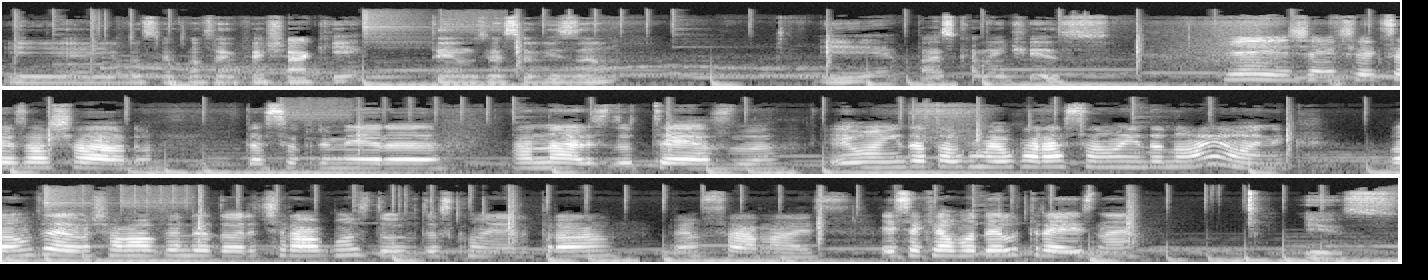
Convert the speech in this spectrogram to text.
E aí você consegue fechar aqui, temos essa visão. E é basicamente isso. E aí, gente, o que vocês acharam dessa primeira análise do Tesla? Eu ainda tô com meu coração ainda no Ionic. Vamos ver, vamos chamar o vendedor e tirar algumas dúvidas com ele para pensar mais. Esse aqui é o modelo 3, né? Isso.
